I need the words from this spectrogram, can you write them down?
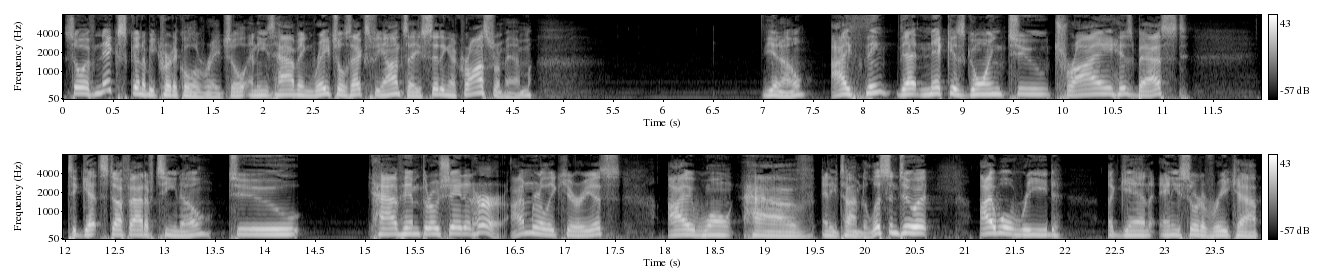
So if Nick's going to be critical of Rachel and he's having Rachel's ex fiance sitting across from him, you know, I think that Nick is going to try his best to get stuff out of Tino to have him throw shade at her. I'm really curious. I won't have any time to listen to it. I will read again any sort of recap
